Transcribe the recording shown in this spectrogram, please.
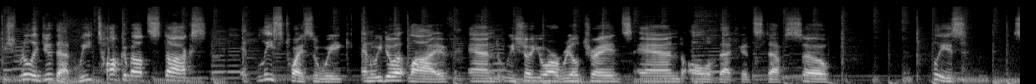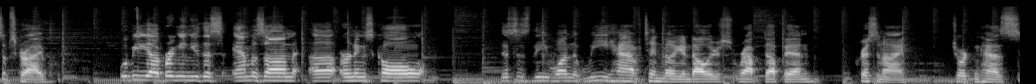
you should really do that. We talk about stocks at least twice a week and we do it live and we show you our real trades and all of that good stuff. So please subscribe We'll be uh, bringing you this Amazon uh, earnings call. This is the one that we have $10 million wrapped up in, Chris and I. Jordan has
